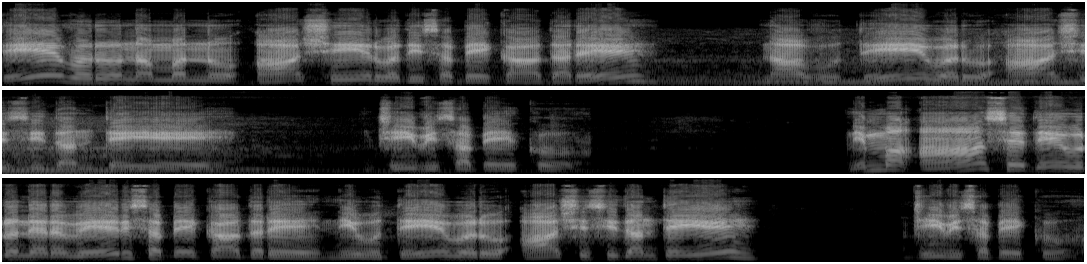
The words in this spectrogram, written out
ದೇವರು ನಮ್ಮನ್ನು ಆಶೀರ್ವದಿಸಬೇಕಾದರೆ ನಾವು ದೇವರು ಆಶಿಸಿದಂತೆಯೇ ಜೀವಿಸಬೇಕು. ನಿಮ್ಮ ಆಸೆ ದೇವರು ನೆರವೇರಿಸಬೇಕಾದರೆ ನೀವು ದೇವರು ಆಶಿಸಿದಂತೆಯೇ ಜೀವಿಸಬೇಕು.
